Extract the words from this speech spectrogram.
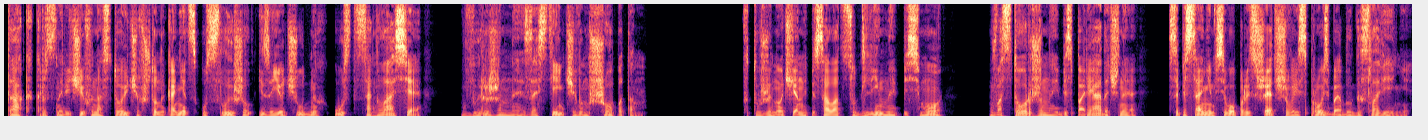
так красноречив и настойчив, что, наконец, услышал из ее чудных уст согласие, выраженное застенчивым шепотом. В ту же ночь я написал отцу длинное письмо, восторженное и беспорядочное, с описанием всего происшедшего и с просьбой о благословении.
